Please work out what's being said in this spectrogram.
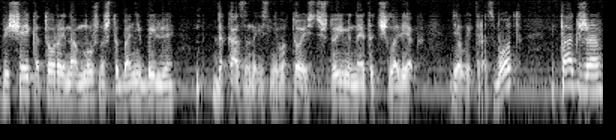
вещей, которые нам нужно, чтобы они были доказаны из него. То есть, что именно этот человек делает развод, и также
